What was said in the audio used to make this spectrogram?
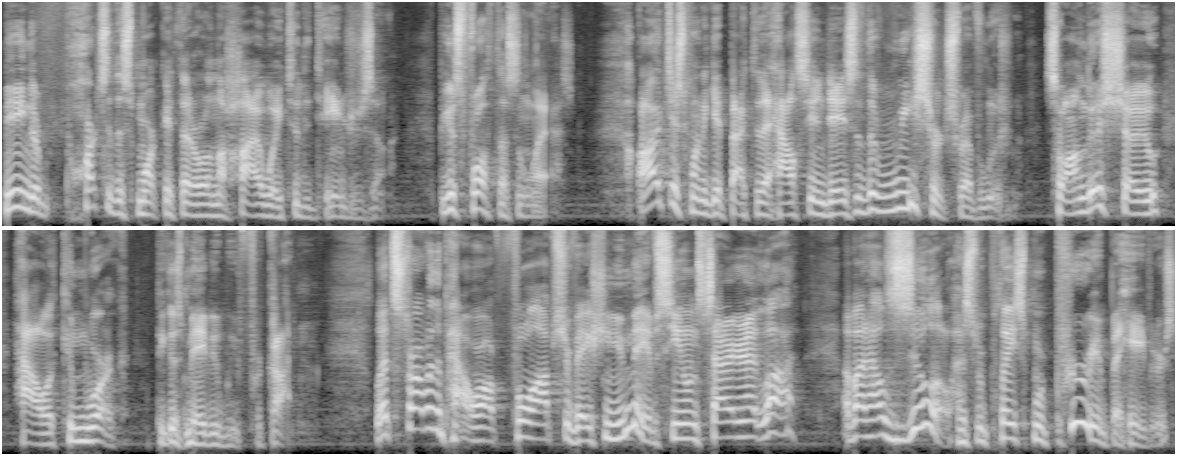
meaning there are parts of this market that are on the highway to the danger zone because froth doesn't last. I just want to get back to the halcyon days of the research revolution. So I'm going to show you how it can work because maybe we've forgotten. Let's start with a powerful observation you may have seen on Saturday Night Live about how Zillow has replaced more prurient behaviors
